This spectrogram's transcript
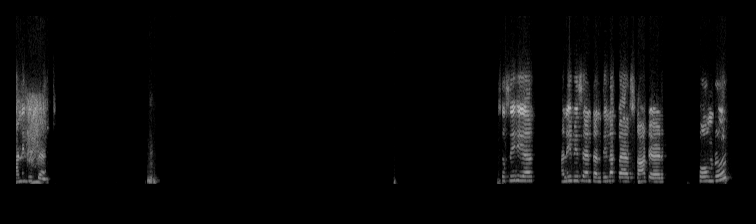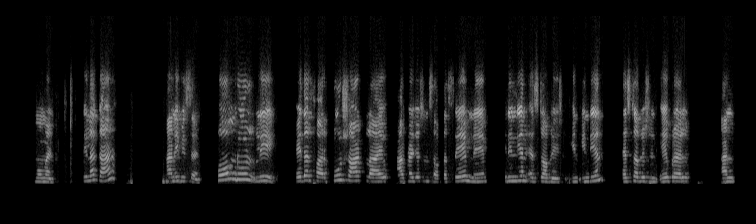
Annie Besant. So see here, Besant and Tilak were started home rule movement. Tilak and Besant. Home Rule League, either for two short-lived organizations of the same name in Indian established in Indian established in April and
